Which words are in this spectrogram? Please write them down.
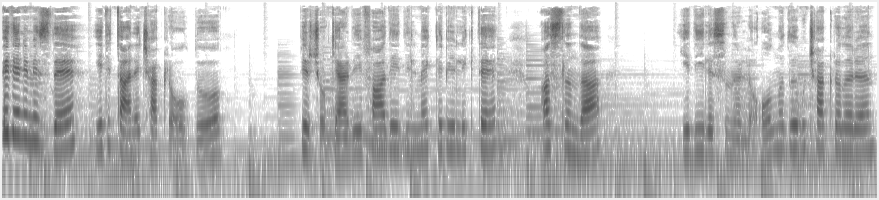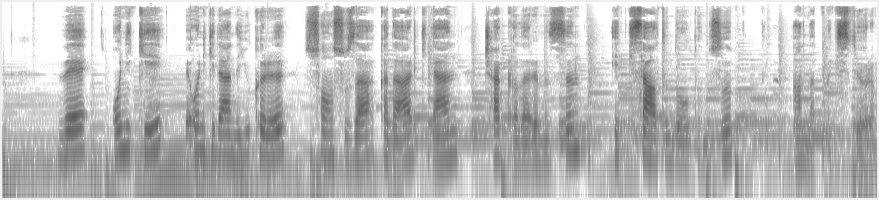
Bedenimizde 7 tane çakra olduğu birçok yerde ifade edilmekle birlikte aslında 7 ile sınırlı olmadığı bu çakraların ve 12 ve 12'den de yukarı sonsuza kadar giden çakralarımızın etkisi altında olduğumuzu anlatmak istiyorum.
